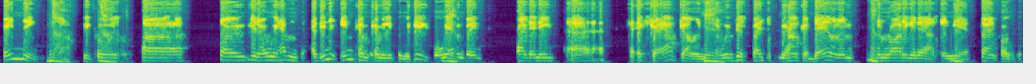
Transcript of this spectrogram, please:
spending No. because uh, so you know we haven't had any income coming in from the gigs, but we Yeah. haven't been had any uh, extra outgoing. Yeah. So we've just basically hunkered down and, Yeah. and writing it out, and yeah, staying positive.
